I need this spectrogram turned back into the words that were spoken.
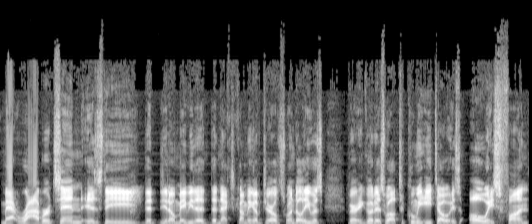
Matt Robertson is the the you know maybe the the next coming of Gerald Swindle. He was very good as well. Takumi Ito is always fun.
